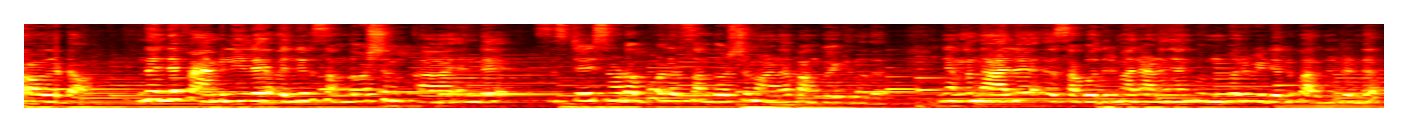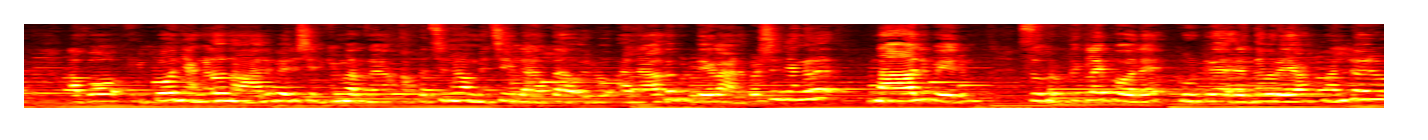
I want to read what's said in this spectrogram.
സ്വാഗതം കേട്ടോ ഇന്ന് എന്റെ ഫാമിലിയിലെ വലിയൊരു സന്തോഷം എന്റെ സിസ്റ്റേഴ്സിനോടൊപ്പം ഉള്ള ഒരു സന്തോഷമാണ് പങ്കുവെക്കുന്നത്. ഞങ്ങൾ നാല് സഹോദരിമാരാണ്. ഞാൻ മുൻപ് ഒരു വീഡിയോയിൽ പറഞ്ഞിട്ടുണ്ട്. അപ്പോൾ ഇപ്പോ ഞങ്ങൾ നാല് പേര് ശരിക്കും പറഞ്ഞ അപ്പച്ചനും അമ്മച്ചും ഇല്ലാത്ത ഒരു അനാഥ കുട്ടികളാണ്. പക്ഷെ ഞങ്ങൾ നാല് പേരും സുഹൃത്തുക്കളെ പോലെ കൂട്ടുകാർ എന്താ പറയാ നല്ലൊരു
